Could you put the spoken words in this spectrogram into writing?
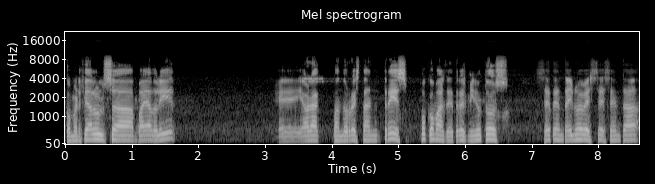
Comercial Ulsa Valladolid. Eh, y ahora cuando restan tres, poco más de tres minutos, 79-60,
